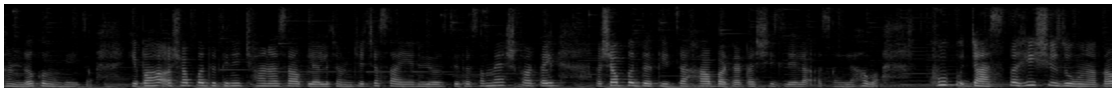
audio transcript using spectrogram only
थंड करून घ्यायचा. हे पहा अशा पद्धतीने छान असा आपल्याला चमचेच्या साह्याने व्यवस्थित असा मॅश करता येईल. अशा पद्धतीचा हा बटाटा शिजलेला असायला हवा. खूप जास्तही शिजवू नका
